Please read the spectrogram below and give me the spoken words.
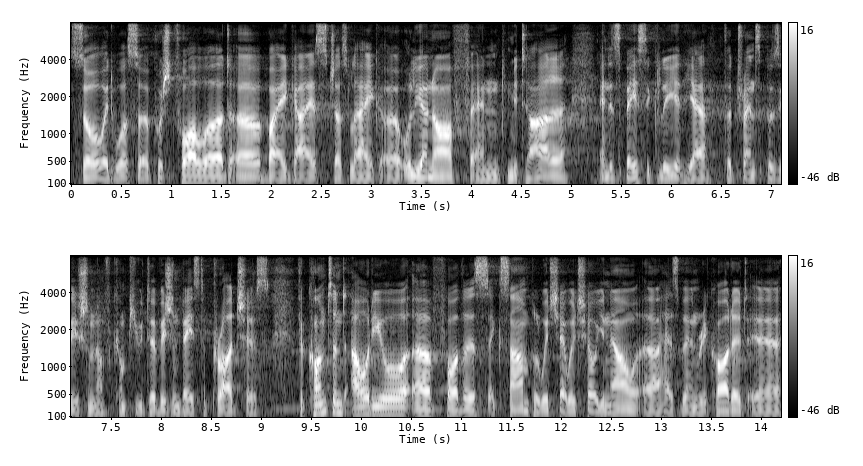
So it was uh, pushed forward uh, by guys just like uh, Ulyanov and Mittal, and it's basically yeah, the transposition of computer vision-based approaches. The content audio uh, for this example, which I will show you now, uh, has been recorded uh,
